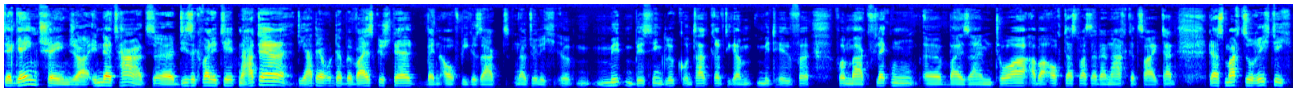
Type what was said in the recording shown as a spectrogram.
der Gamechanger, in der Tat. Äh, diese Qualitäten hat er, die hat er unter Beweis gestellt, wenn auch, wie gesagt, natürlich äh, mit ein bisschen Glück und tatkräftiger Mithilfe von Marc Flecken äh, bei seinem Tor, aber auch das, was er danach gezeigt hat, das macht so richtig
